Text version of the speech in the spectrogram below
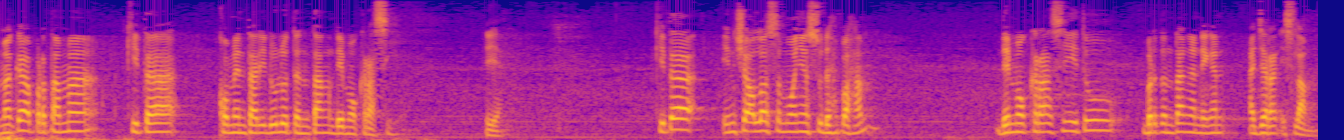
Maka pertama kita komentari dulu tentang demokrasi. Iya. Kita insya Allah semuanya sudah paham. Demokrasi itu bertentangan dengan ajaran Islam.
